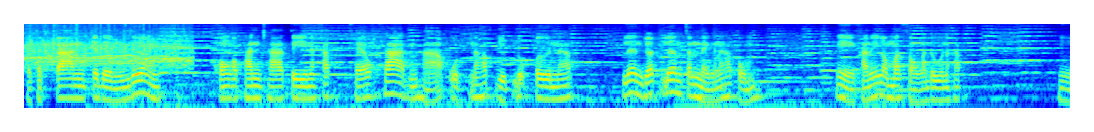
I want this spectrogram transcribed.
ประสบการณ์จะเด่นเรื่องคงกระพันชาตีนะครับแคล้วคลาดมหาอุดนะครับ หยุดลูกปืนนะครับ เลื่อนยศเลื่อนตำแหน่งนะครับผม นี่คราวนี้เรามาส่องกันดูนะครับ นี่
